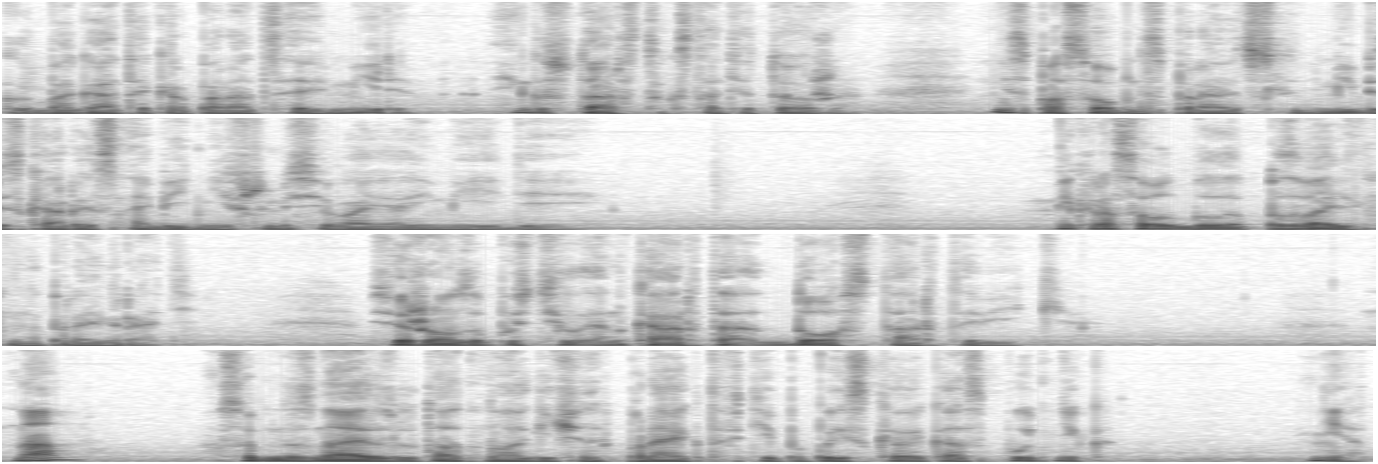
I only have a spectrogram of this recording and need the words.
богатая корпорация в мире, и государство, кстати, тоже, не способны справиться с людьми, бескорыстно объединившимися во имя идеи. Microsoft было позволительно проиграть. Все же он запустил Энкарта до старта Вики. Нам, особенно зная результат аналогичных проектов типа поисковика «Спутник», нет.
